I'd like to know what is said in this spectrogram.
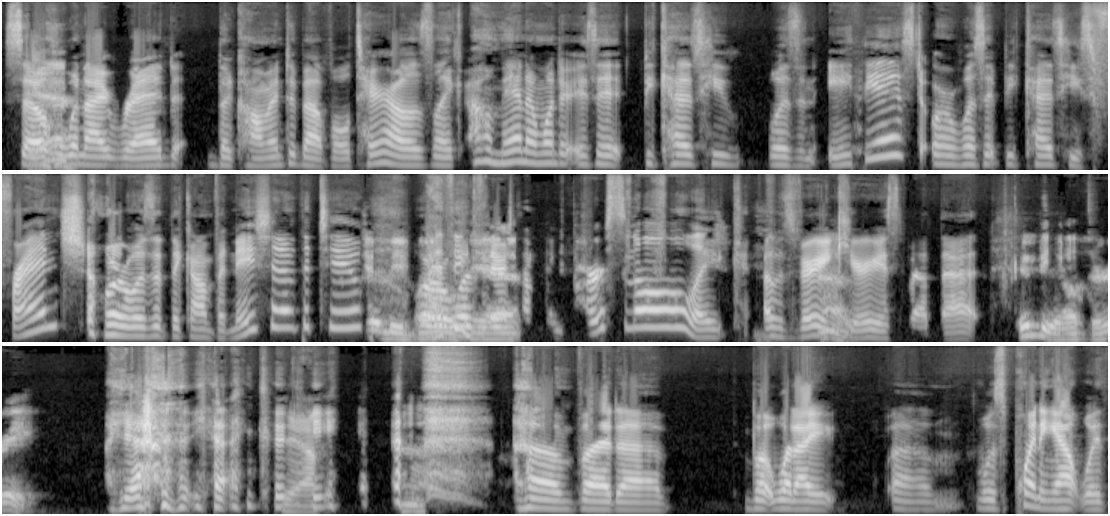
So yeah. when I read the comment about Voltaire, I was like, oh man, I wonder is it because he was an atheist or was it because he's French or was it the combination of the two? or was there something personal? Like I was very curious about that. Could be all three. Yeah, yeah, it could be. um, but uh, but what I um, was pointing out with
